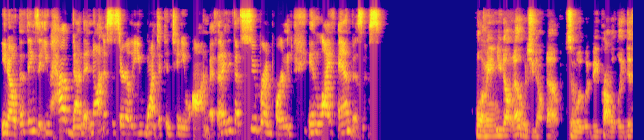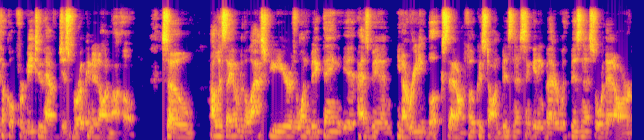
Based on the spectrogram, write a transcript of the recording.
you know the things that you have done that not necessarily you want to continue on with and i think that's super important in life and business well, I mean, you don't know what you don't know. So it would be probably difficult for me to have just broken it on my own. So I would say over the last few years, one big thing it has been, you know, reading books that are focused on business and getting better with business or that are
